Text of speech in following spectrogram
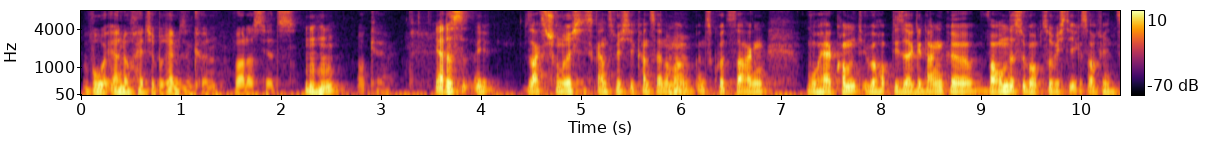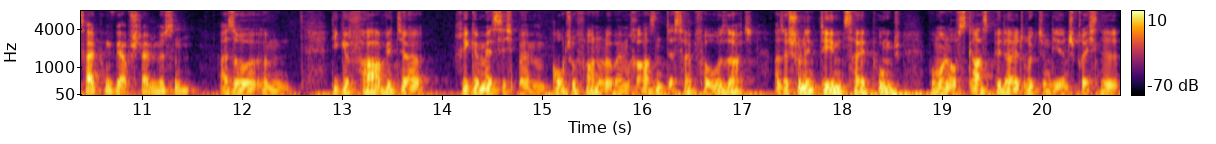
wo er noch hätte bremsen können, war das jetzt? Mhm. Okay. Ja, das sagst schon richtig, ist ganz wichtig. Kannst du ja nochmal mhm. ganz kurz sagen, woher kommt überhaupt dieser Gedanke, warum das überhaupt so wichtig ist, auf welchen Zeitpunkt wir abstellen müssen? Also ähm, die Gefahr wird ja regelmäßig beim Autofahren oder beim Rasen deshalb verursacht. Also schon in dem Zeitpunkt, wo man aufs Gaspedal drückt und die entsprechende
